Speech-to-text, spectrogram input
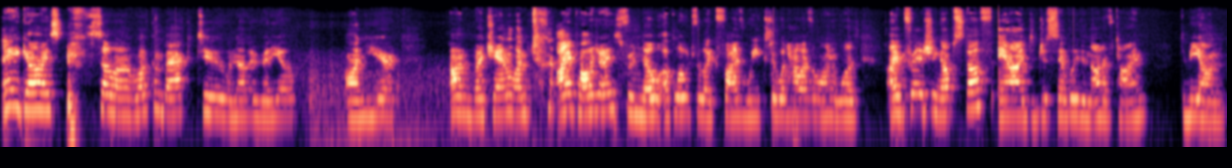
Hey guys, so uh, welcome back to another video on here on my channel. I'm t I apologize for no upload for like five weeks or what, however long it was. I'm finishing up stuff and I just simply did not have time to be on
